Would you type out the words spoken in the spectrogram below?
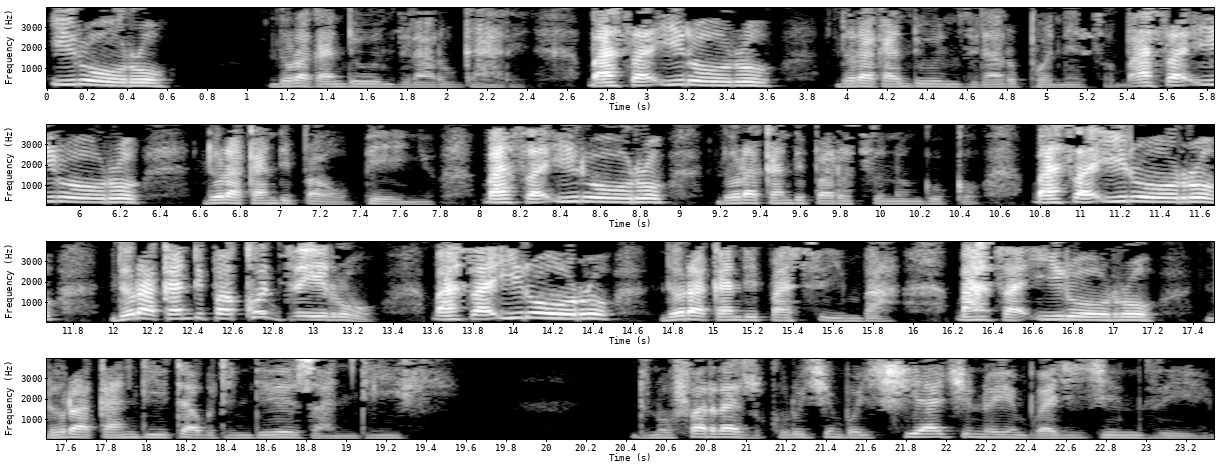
iroro ndorakandiunzira rugare. Basa iroro ndorakandiunzira ruponeso. Basa iroro ndorakandipa upenyu. Basa iroro ndorakandipa rusununguko. Basa iroro ndorakandipa kodzero. Basa iroro ndorakandipa simba. Basa iroro ndorakandiita kuti ndive zvandiri. Ndinofarira zvikuru chimbo chiya chinoimbwa chichinzi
